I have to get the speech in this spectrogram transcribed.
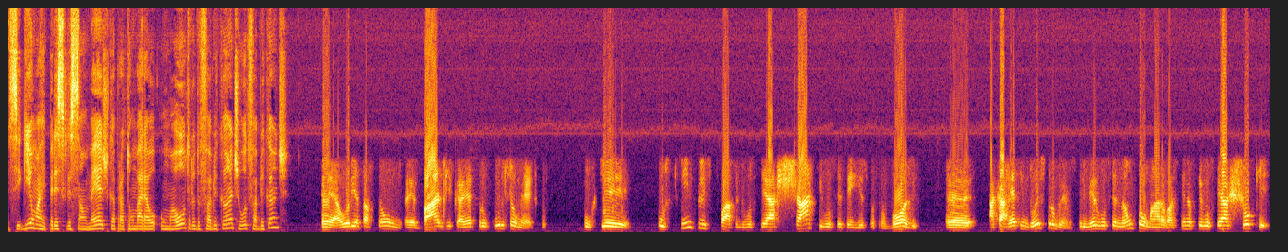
seguir uma prescrição médica para tomar uma outra do fabricante, outro fabricante? É, a orientação é, básica é procure o seu médico, porque o simples fato de você achar que você tem risco de trombose é, acarreta em dois problemas. Primeiro, você não tomar a vacina porque você achou que.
